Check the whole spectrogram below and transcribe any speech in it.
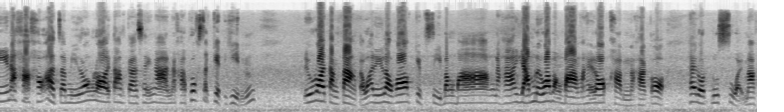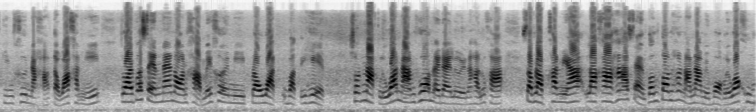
นี้นะคะเขาอาจจะมีร่องรอยตามการใช้งานนะคะ พวกสะเก็ดหินริ้วรอยต่างๆ แต่ว่าอันนี้เราก็เก็บสีบางๆนะคะ ย้ำเลยว่าบางๆมาให้รอบคันนะคะ ก็ให้รถดูสวยมากยิ่งขึ้นนะคะ แต่ว่าคันนี้ร้อยเปอร์เซ็นต์แน่นอนค่ะ ไม่เคยมีประวัติอุบัติเหตุ ชนหนักหรือว่าน้ำท่วมใดๆเลยนะคะ ลูกค้าสำหรับคันนี้ราคา 5 0 0แสนต้นๆเท่านั้นนะมิวบอกเลยว่าคุ้ม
